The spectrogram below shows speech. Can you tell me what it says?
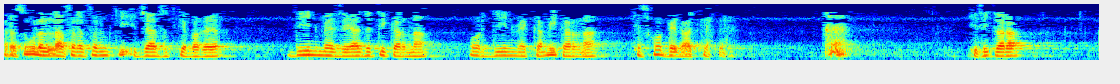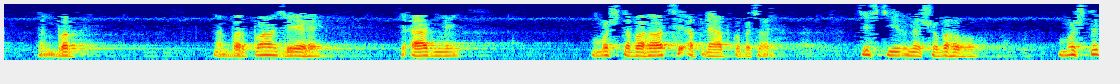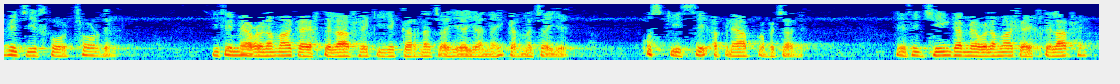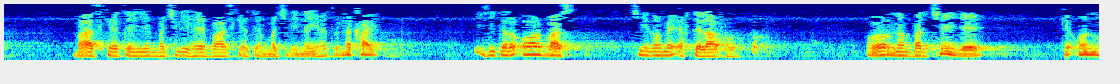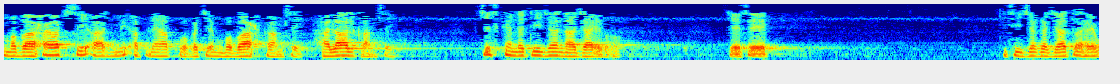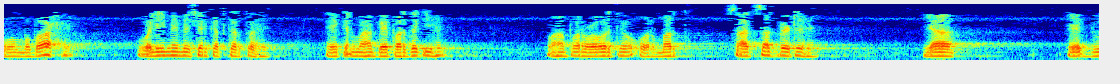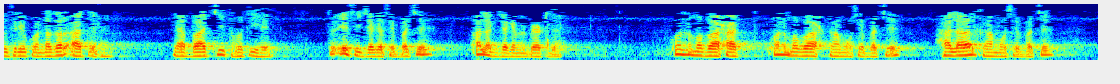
رسول اللہ صلی اللہ علیہ وسلم کی اجازت کے بغیر دین میں زیادتی کرنا اور دین میں کمی کرنا اس کو بیداد کہتے ہیں۔ اسی طرح نمبر نمبر پانچ یہ ہے کہ آدمی مشتبہات سے اپنے آپ کو بچائے۔ جس چیز میں شبہ ہو، مشتبہ چیز کو چھوڑ دے۔ اسی میں علماء کا اختلاف ہے کہ یہ کرنا چاہیے یا نہیں کرنا چاہیے۔ اس چیز سے اپنے آپ کو بچا دے۔ جیسے جھینگا میں علماء کا اختلاف ہے۔ بعض کہتے ہیں یہ مچھلی ہے، بعض کہتے ہیں مچھلی نہیں ہے، تو نہ کھائے۔ اسی طرح اور بعض چیزوں میں اختلاف ہو۔ اور نمبر چھ یہ کہ ان مباحات سے آدمی اپنے آپ کو بچے مباح کام سے، حلال کام سے، جس کا نتیجہ ناجائز ہو۔ جیسے کسی جگہ جاتا ہے، وہ مباح ہے۔ ولیمے میں شرکت کرتا ہے۔ لیکن وہاں بے پردگی ہے۔ وہاں پر عورتیں اور مرد ساتھ ساتھ بیٹھے ہیں۔ یا ایک دوسرے کو نظر آتے ہیں۔ یا بات چیت ہوتی ہے۔ تو اسی جگہ سے بچے الگ جگہ میں بیٹھ جائیں۔ ان مباحت ان مباح کاموں سے بچے، حلال کاموں سے بچے۔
